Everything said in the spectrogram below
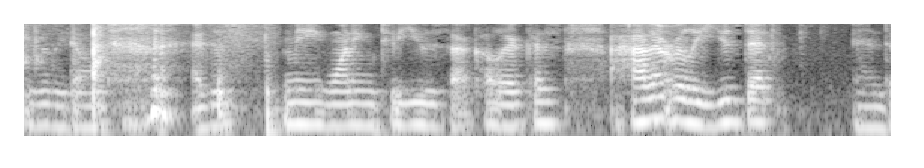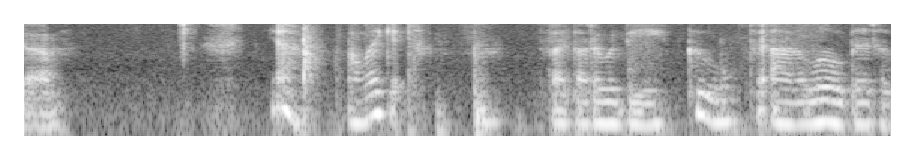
you really don't. I just me wanting to use that color because I haven't really used it and um, yeah, I like it. So I thought it would be cool to add a little bit of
